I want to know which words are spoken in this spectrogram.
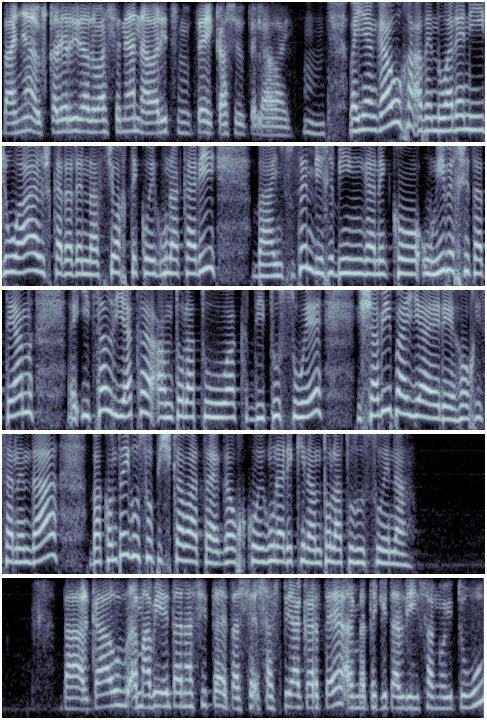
baina Euskal Herriera doazenean nabaritzen dute ikasi dutela bai. Hmm. Baina gaur, abenduaren irua, Euskararen nazioarteko egunakari, ba, intzuzen, birribinganeko unibertsitatean, itzaldiak antolatuak dituzue, Xabi Baia ere hori zanen da, ba, konta iguzu pixka bat gaurko egunarekin antolatu duzuena? Ba, gaur amabietan hasita eta zazpiak arte, hainbat ekitaldi izango ditugu,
